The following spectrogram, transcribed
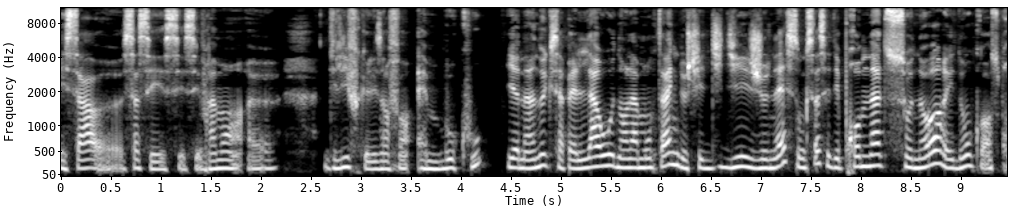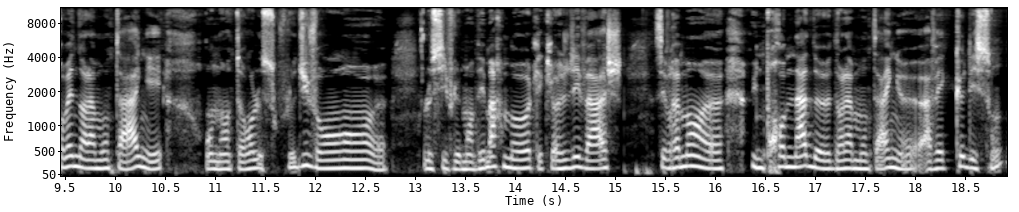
Et ça, euh, ça c'est c'est vraiment euh, des livres que les enfants aiment beaucoup. Il y en a un autre qui s'appelle Là-haut dans la montagne de chez Didier Jeunesse. Donc ça, c'est des promenades sonores et donc on se promène dans la montagne et on entend le souffle du vent, euh, le sifflement des marmottes, les cloches des vaches. C'est vraiment une promenade dans la montagne avec que des sons.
